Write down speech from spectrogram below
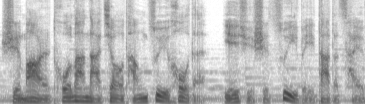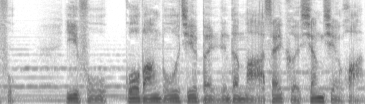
是马尔托拉纳教堂最后的，也许是最伟大的财富——一幅国王罗杰本人的马赛克镶嵌画。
